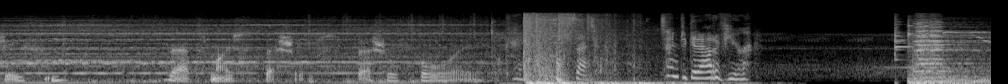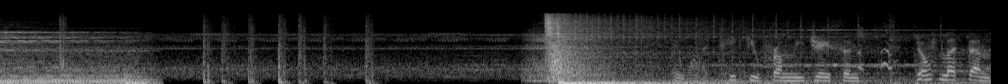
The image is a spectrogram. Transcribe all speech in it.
Jason. That's my special, special boy. Okay, all set. Time to get out of here. They want to take you from me, Jason. Don't let them.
